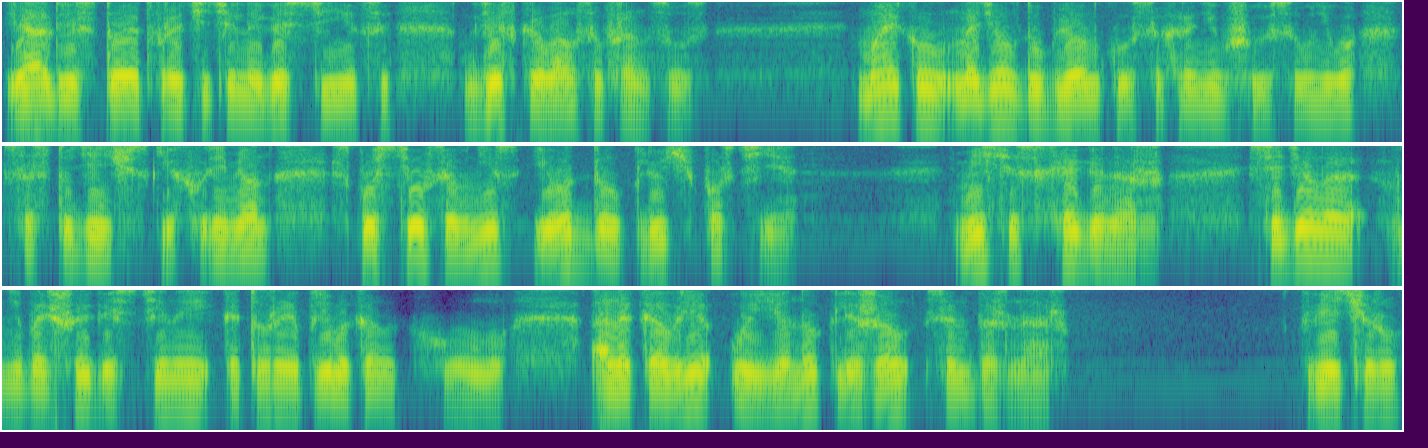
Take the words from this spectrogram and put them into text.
и адрес той отвратительной гостиницы, где скрывался француз. Майкл надел дубленку, сохранившуюся у него со студенческих времен, спустился вниз и отдал ключ портье. Миссис Хегенер сидела в небольшой гостиной, которая примыкала к холлу, а на ковре у ее ног лежал Сен-Бернар. К вечеру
